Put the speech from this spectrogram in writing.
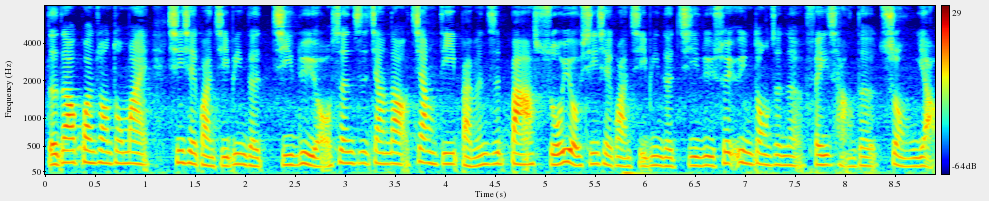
得到冠状动脉心血管疾病的几率哦，甚至降到降低百分之八所有心血管疾病的几率。所以运动真的非常的重要。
